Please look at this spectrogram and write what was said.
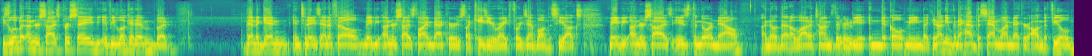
He's a little bit undersized per se if you look at him, but then again, in today's NFL, maybe undersized linebackers like KJ Wright, for example, on the Seahawks, maybe undersized is the norm now. I know that a lot of times they're mm-hmm. going to be in nickel, meaning that you're not even going to have the Sam linebacker on the field.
